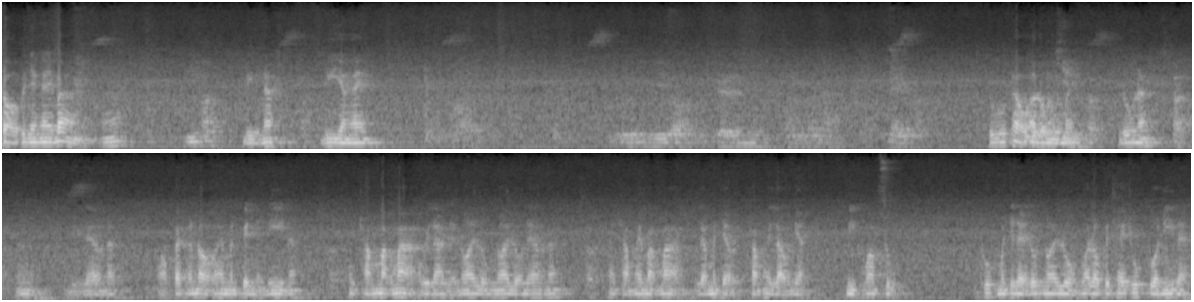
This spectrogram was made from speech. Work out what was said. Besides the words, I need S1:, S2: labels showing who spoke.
S1: ท่านต่อเป็นยังไงบ้างฮะ
S2: ดีครับ
S1: ดีนะ ดียังไง
S2: ดูดีก็เกินทางปัญหาใหญ่ครับ
S1: รู้เท่าอารมณ์ไหม
S2: ครับ
S1: รู้นะครับอืมดีแล้วนะ ออกไปข้างนอกให้มันเป็นอย่างนี้นะ ให้ทำมากๆ เวลาเหลือน้อยลงน้อยลงแล้วนะ
S2: ครับ
S1: ให้ทำให้มากๆ แล้วมันจะทำให้เราเนี่ย มีความสุข ทุกมันจะได้ลดน้อยลง เพราะเราไปใช้ทุกตัวนี้แหละ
